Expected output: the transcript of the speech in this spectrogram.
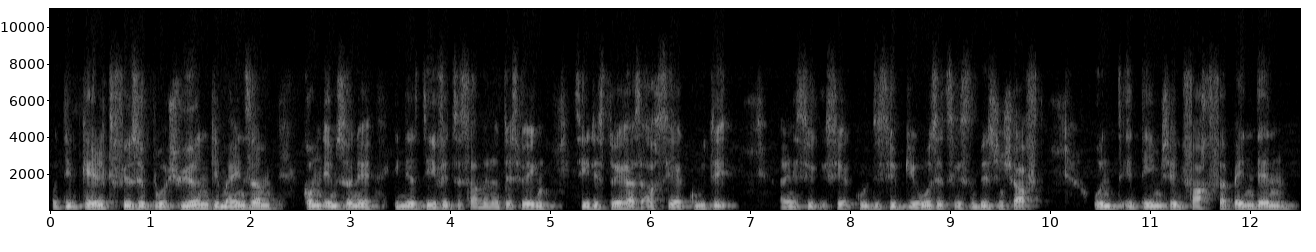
und dem Geld für so Broschüren gemeinsam kommt eben so eine Initiative zusammen. Und deswegen sehe ich das durchaus auch sehr gute eine sehr gute Symbiose zwischen Wissenschaft und in dem Sinn Fachverbänden,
